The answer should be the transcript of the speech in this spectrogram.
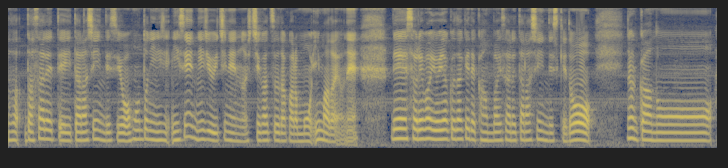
出さ出されていたらしいんですよ。本当に2021年の7月だからもう今だよね。でそれは予約だけで完売されたらしいんですけどなんかあのー、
